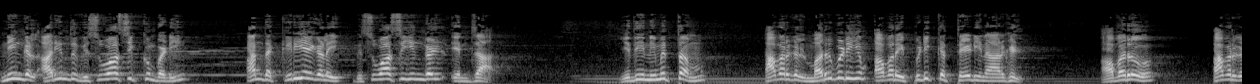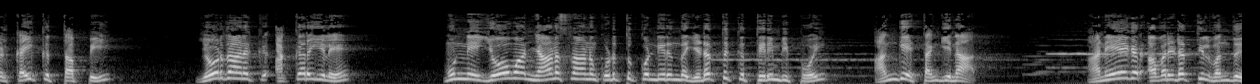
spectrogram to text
நீங்கள் அறிந்து விசுவாசிக்கும்படி அந்த கிரியைகளை விசுவாசியுங்கள் என்றார். இது நிமித்தம் அவர்கள் மறுபடியும் அவரை பிடிக்க தேடினார்கள். அவரோ அவர்கள் கைக்கு தப்பி யோர்தானுக்கு அக்கறையிலே முன்னே யோவான் ஞானஸ்நானம் கொடுத்துக் கொண்டிருந்த இடத்துக்கு திரும்பி போய் அங்கே தங்கினார். அநேகர் அவரிடத்தில் வந்து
